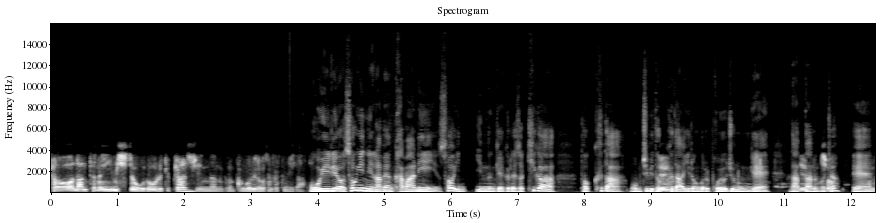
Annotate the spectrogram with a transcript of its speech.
견한테는 임시적으로 이렇게 피할 수 있는 그런 방법이라고 생각합니다. 오히려 성인이라면 가만히 서 있- 있는 게 그래서 키가 더 크다, 몸집이 더 네. 크다 이런 거를 보여주는 게 낫다는 예, 그렇죠. 거죠. 예. 네네.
